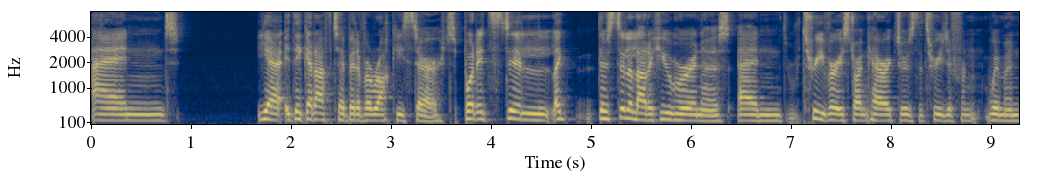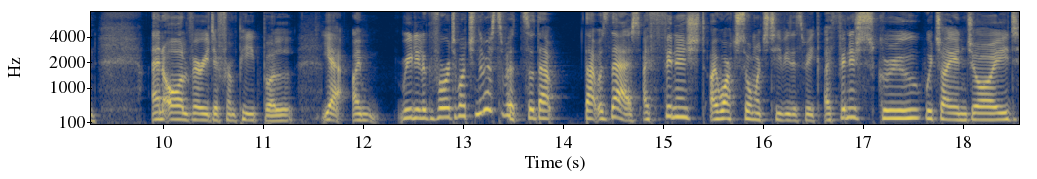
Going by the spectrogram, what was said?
and yeah they get off to a bit of a rocky start. But it's still like there's still a lot of humor in it and three very strong characters the three different women and all very different people. Yeah i'm really looking forward to watching the rest of it. So that that was that. I finished, I watched so much TV this week. I finished Screw, which I enjoyed.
